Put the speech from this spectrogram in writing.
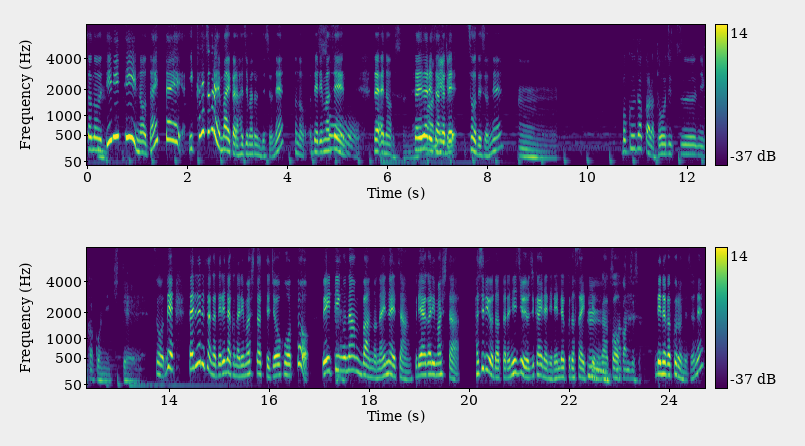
そのうん TDT の大体1ヶ月ぐらい前から始まるんですよね。その、出れません。そうであのね誰々さんがまあそうですよね。うん。僕、だから当日に過去に来て、そう。で、誰々さんが出れなくなりましたって情報と、ウェイティング何番の何々さん、繰り上がりました。走るようだったら24時間以内に連絡くださいっていうのが、こう、感じですよね。連絡が来るんですよね。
